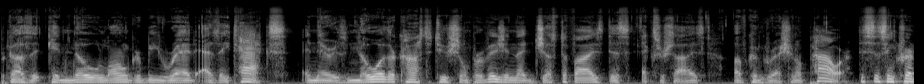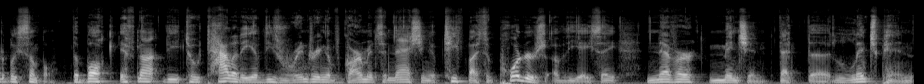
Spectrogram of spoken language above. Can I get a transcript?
because it can no longer be read as a tax, and there is no other constitutional provision that justifies this exercise of congressional power. This is incredibly simple. The bulk, if not the totality, of these rendering of garments and gnashing of teeth by supporters of the ACA never mention that the linchpin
